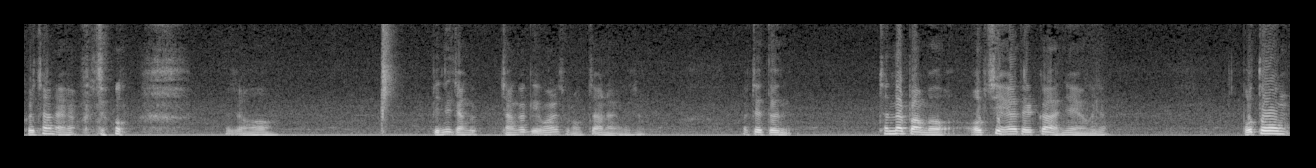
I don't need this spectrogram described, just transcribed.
그렇잖아요 그죠? 그죠? 비닐 장갑 장갑 끼고 할 수는 없잖아요 그죠? 어쨌든 첫날 밤은 없이 해야 될 거 아니에요 그죠? 보통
